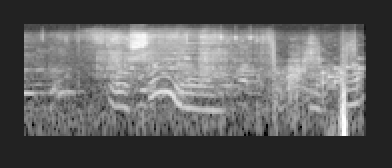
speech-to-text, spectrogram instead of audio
euro dolů. No,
